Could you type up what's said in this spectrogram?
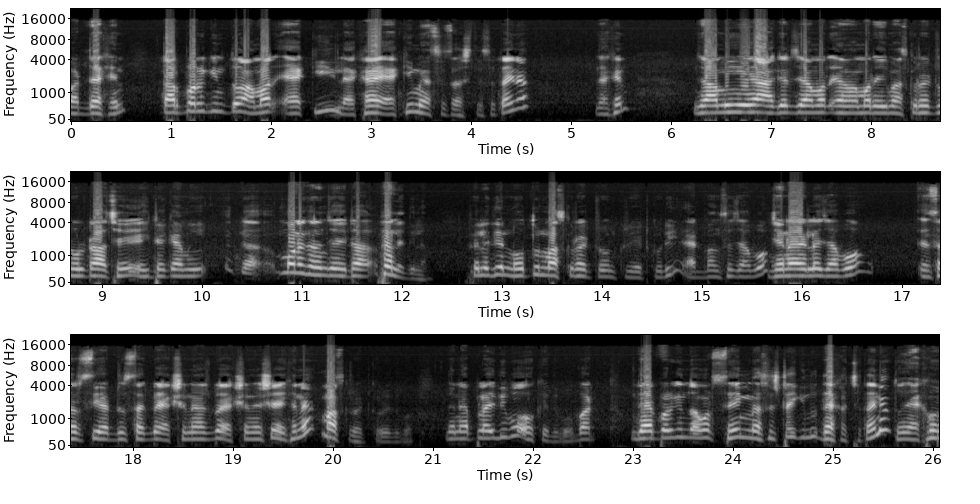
বাট দেখেন, তারপরে কিন্তু আমার একই লেখায় একই মেসেজ আসতেছে, তাই না? দেখেন, যে আমি আগের যে আমার আমার এই মাস্কুরাইড রোলটা আছে, এইটাকে আমি মনে করেন যে এটা ফেলে দিলাম। ফেলে দিয়ে নতুন মাস্কুরাইড রোল ক্রিয়েট করি। অ্যাডভান্সে যাব জেনারেলে যাব এসআরসি অ্যাড্রেস থাকবে অ্যাকশনে আসবে অ্যাকশনে এসে এখানে মাস্কুরাইড করে দিব। দেন অ্যাপ্লাই দিব ওকে দিব। বাট দেওয়ার কিন্তু আমার সেম মেসেজটাই কিন্তু দেখাচ্ছে, তাই না? তো এখন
